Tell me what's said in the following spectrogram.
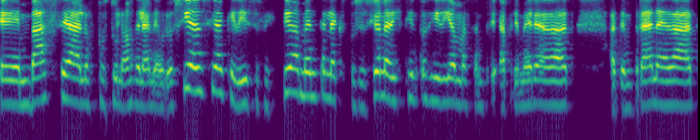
en base a los postulados de la neurociencia, que dice efectivamente la exposición a distintos idiomas a primera edad, a temprana edad,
